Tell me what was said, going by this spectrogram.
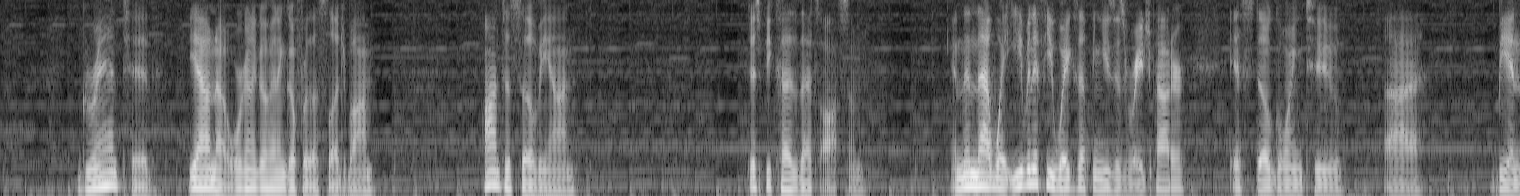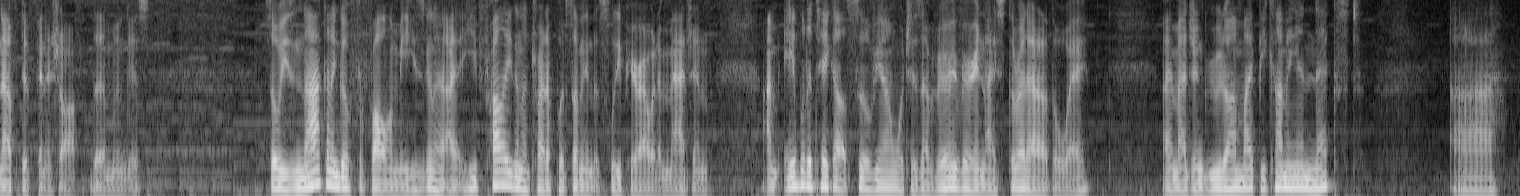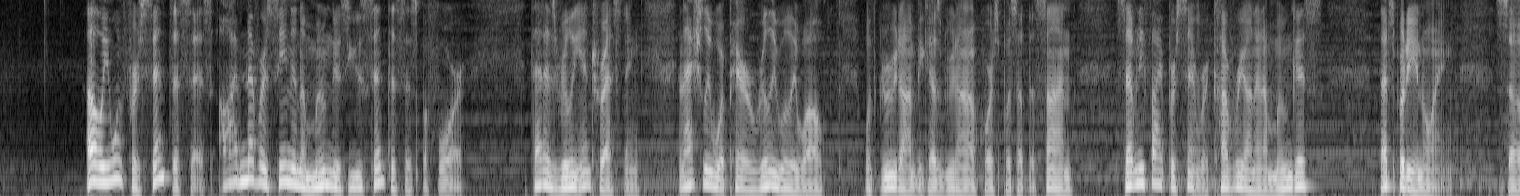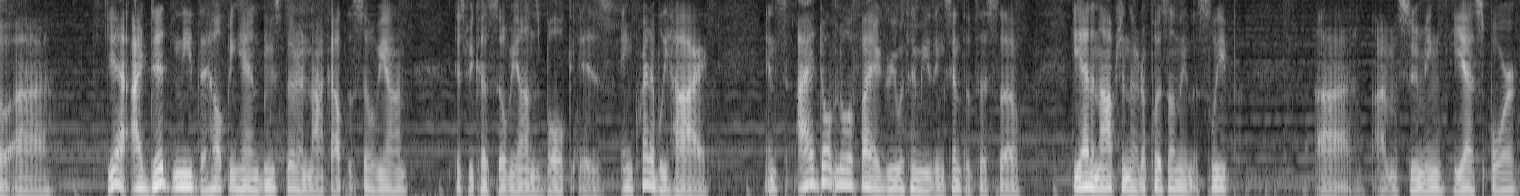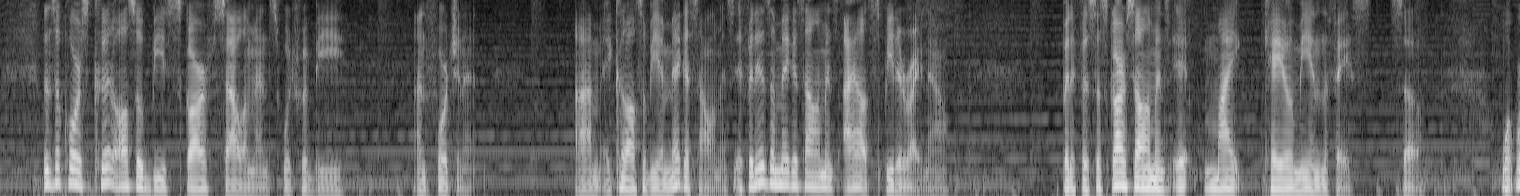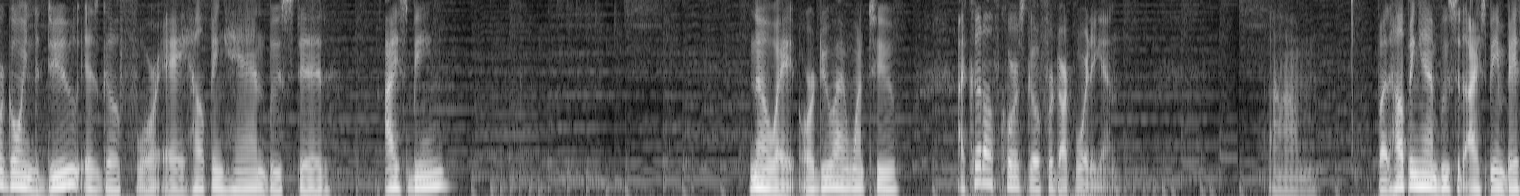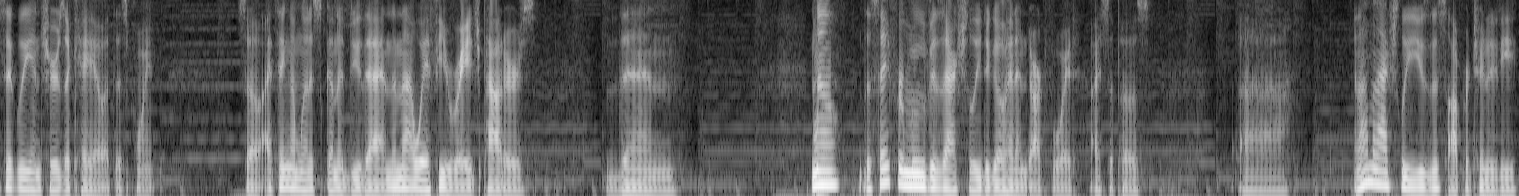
Granted, yeah, no, we're going to go ahead and go for the Sludge Bomb. Onto Sylveon. Just because that's awesome. And then that way, even if he wakes up and uses Rage Powder, it's still going to uh, be enough to finish off the Amoonguss. So he's not going to go for follow me. He's going to he's probably going to try to put something to sleep here, I would imagine. I'm able to take out Sylveon, which is a very, very nice threat out of the way. I imagine Groudon might be coming in next. Uh, oh, he went for Synthesis. Oh, I've never seen an Amoonguss use Synthesis before. That is really interesting. And actually would pair really, really well with Groudon because Groudon, of course, puts up the sun. 75% recovery on an Amoonguss. That's pretty annoying. So, uh, yeah, I did need the Helping Hand booster to knock out the Sylveon just because Sylveon's bulk is incredibly high. And I don't know if I agree with him using Synthesis, though. He had an option there to put something to sleep. Uh, I'm assuming he has Spore. This, of course, could also be Scarf Salamence, which would be unfortunate. Um, it could also be a Mega Salamence. If it is a Mega Salamence, I outspeed it right now. But if it's a Scarf Salamence, it might KO me in the face. So, what we're going to do is go for a Helping Hand boosted Ice Beam. No, wait, or do I want to... I could, of course, go for Dark Void again. Um, but Helping Hand boosted Ice Beam basically ensures a KO at this point. So I think I'm just going to do that. And then that way if he Rage Powders, then... No, the safer move is actually to go ahead and Dark Void, I suppose. Uh, and I'm going to actually use this opportunity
